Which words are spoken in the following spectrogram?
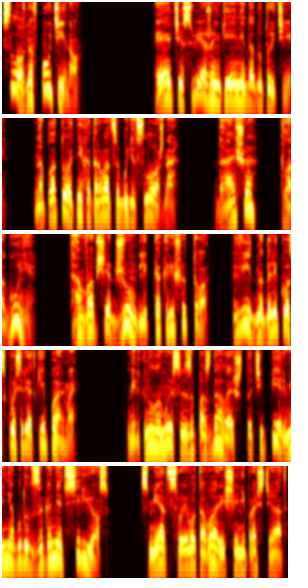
Словно в паутину. Эти свеженькие не дадут уйти. На плато от них оторваться будет сложно. Дальше — к лагуне. Там вообще джунгли, как решето. Видно далеко сквозь редкие пальмы. Мелькнула мысль запоздалая, что теперь меня будут загонять всерьез. Смерть своего товарища не простят.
